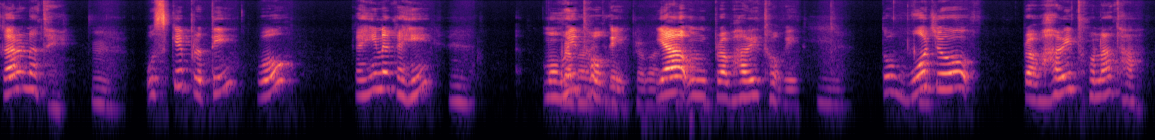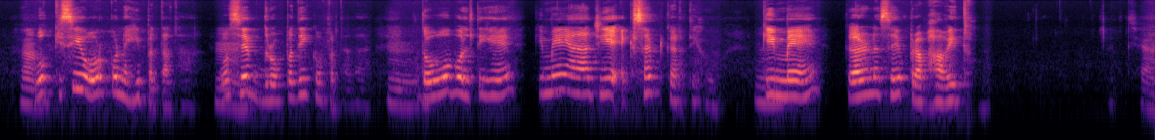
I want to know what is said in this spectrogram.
कर्ण थे हम्म। उसके प्रति वो कहीं ना कहीं हम्म, मोहित हो गई या उन प्रभावित हो गई। तो वो जो प्रभावित होना था हाँ, वो किसी और को नहीं पता था वो। सिर्फ़ द्रौपदी को पता था। तो वो बोलती है कि मैं आज ये एक्सेप्ट करती हूँ कि मैं कर्ण से प्रभावित हूँ। अच्छा।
